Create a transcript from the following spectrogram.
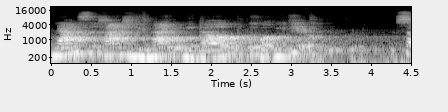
Now is the time to unite what we know with what we do. So,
